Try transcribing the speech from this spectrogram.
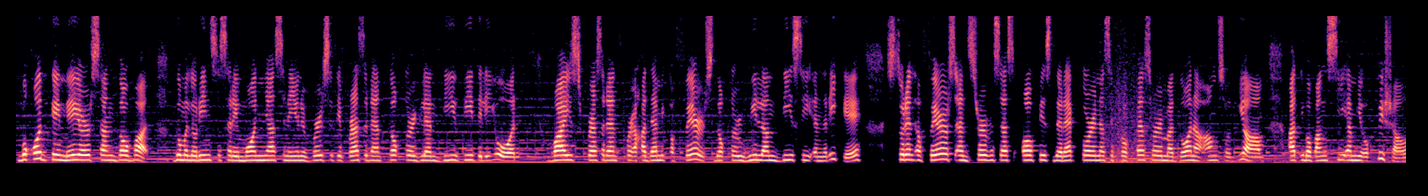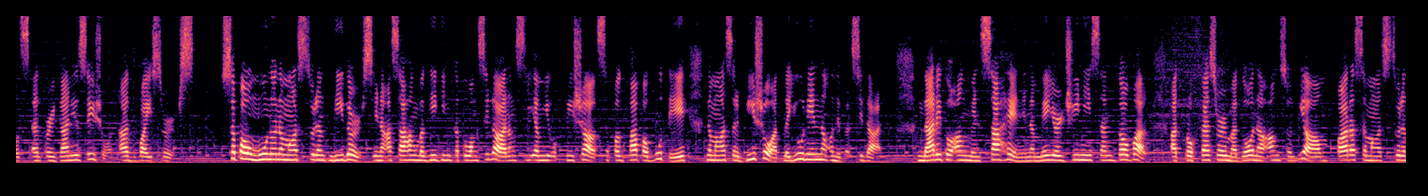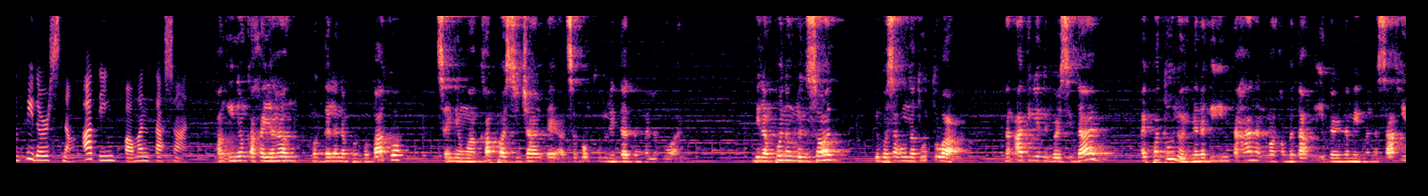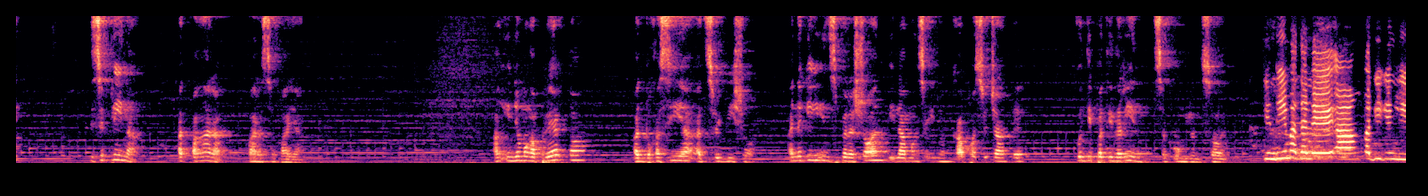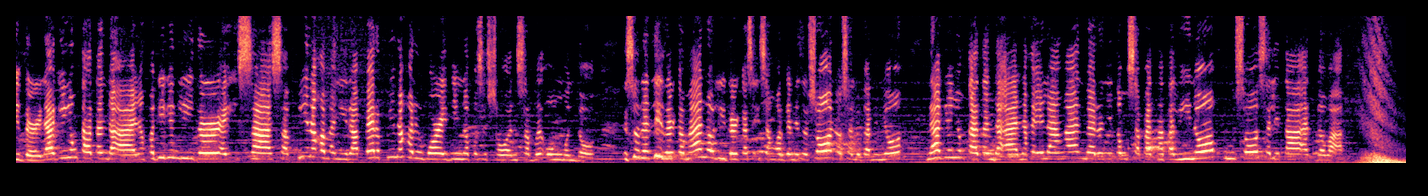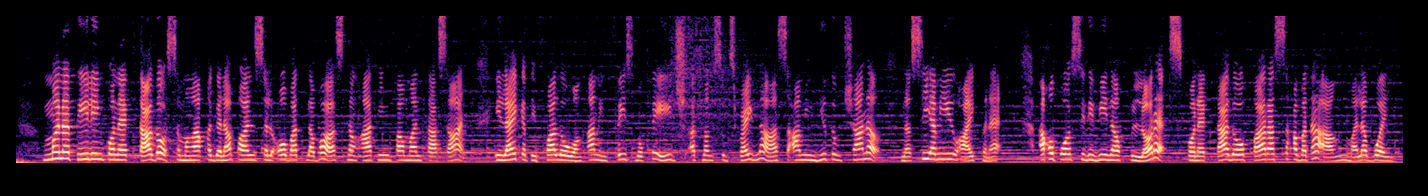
Bukod kay Mayor Sandoval, dumalo rin sa seremonya sina University President Dr. Glenn D. V. De Leon, Vice President for Academic Affairs Dr. William D.C. Enrique, Student Affairs and Services Office Director na si Professor Madonna Angsodyam at iba pang CMU officials and organization advisors. Sa paumuno ng mga student leaders, inaasahang magiging katuwang sila ng CMU officials sa pagpapabuti ng mga serbisyo at layunin ng universidad. Narito ang mensahe ni na Mayor Jeannie Sandoval at Professor Madonna Angsolyam para sa mga student leaders ng ating pamantasan. ang inyong kakayahang magdala ng pagbabago sa inyong mga kapwa estudyante at sa buong komunidad ng Malabuan. Bilang punong lungsod, lubos akong natutuwa ng ating universidad ay patuloy na nagiging tahanan ng mga kabataang leader na may malasakit, disiplina at pangarap para sa bayan. Ang inyong mga proyekto, advokasya at serbisyo ay naging inspirasyon di lamang sa inyong kapwa estudyante kundi pati na rin sa buong lungsod. Hindi madali ang pagiging leader. Lagi yung tatandaan, ang pagiging leader ay isa sa pinakamahirap pero pinaka-rewarding na posisyon sa buong mundo. Student leader ka man o leader ka sa isang organisasyon o sa lugar ninyo, lagi yung tatandaan na kailangan meron itong sapat na talino, puso, salita at gawa. Manatiling konektado sa mga kaganapan sa loob at labas ng ating pamantasan. I-like at i-follow ang aming Facebook page at mag-subscribe na sa aming YouTube channel na CMUI Connect. Ako po si Divina Flores, konektado para sa kabataang Malabueño.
